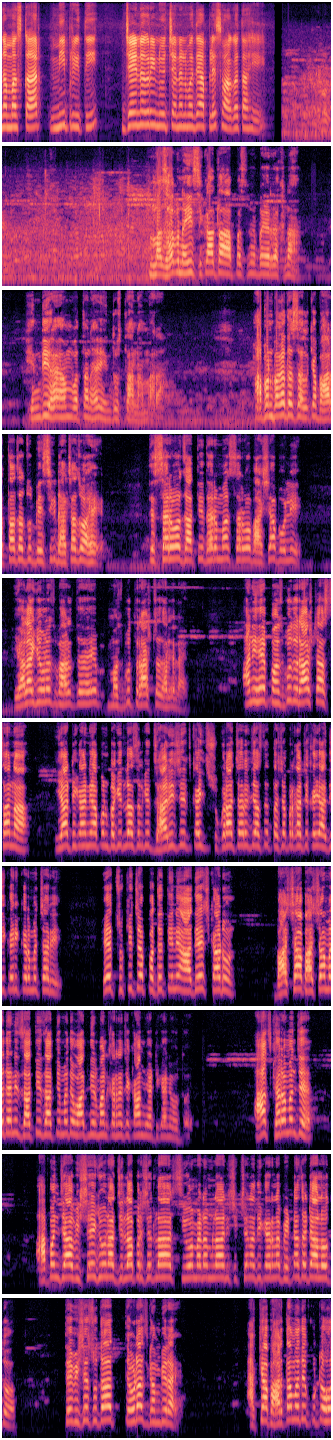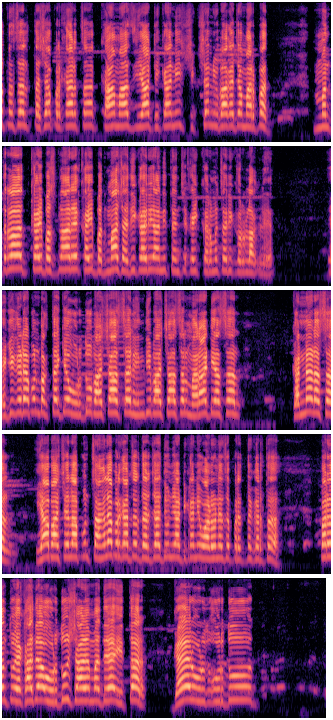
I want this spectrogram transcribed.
नमस्कार मी प्रीती. जयनगरी न्यूज चॅनलमध्ये आपले स्वागत आहे. मज़हब नहीं सिखाता आपस में बैर रखना। हिंदी है हम वतन है हिंदुस्तान हमारा। आपण बघत असाल की भारताचा जो बेसिक ढाचा जो आहे ते सर्व जाती धर्म सर्व भाषा बोली याला घेऊनच भारत हे मजबूत राष्ट्र झालेलं आहे. आणि हे मजबूत राष्ट्र असताना या ठिकाणी आपण बघितलं असेल की झारीचे काही शुक्राचार्य जे असतात तशा प्रकारचे काही अधिकारी कर्मचारी हे चुकीच्या पद्धतीने आदेश काढून भाषा भाषामध्ये आणि जाती जातीमध्ये वाद निर्माण करण्याचे काम या ठिकाणी होतोय. आज खरं म्हणजे आपण ज्या विषय घेऊन आज जिल्हा परिषदला सीओ मॅडमला आणि शिक्षण अधिकाऱ्यांना भेटण्यासाठी आलो होतो ते विषय सुद्धा तेवढाच गंभीर आहे. अख्ख्या भारतामध्ये कुठं होत नसेल तशा प्रकारचं काम आज या ठिकाणी शिक्षण विभागाच्या मार्फत मंत्रालयात काही बसणारे काही बदमाश अधिकारी आणि त्यांचे काही कर्मचारी करू लागले आहेत. एकीकडे आपण बघताय की उर्दू भाषा असेल हिंदी भाषा असेल मराठी असेल कन्नड असेल या भाषेला आपण चांगल्या प्रकारचा दर्जा देऊन या ठिकाणी वाढवण्याचा प्रयत्न करतं. परंतु एखाद्या उर्दू शाळेमध्ये इतर गैर उर्दू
